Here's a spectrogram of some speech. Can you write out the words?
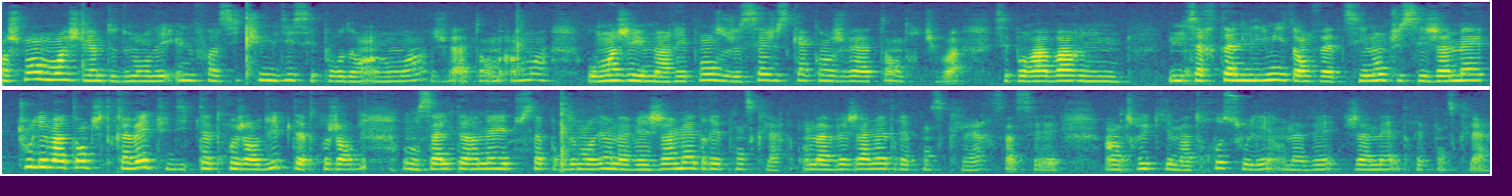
Franchement, moi, je viens de te demander une fois. Si tu me dis c'est pour dans un mois, je vais attendre un mois. Au moins, j'ai eu ma réponse. Je sais jusqu'à quand je vais attendre, tu vois. C'est pour avoir une, certaine limite, en fait. Sinon, tu sais jamais. Tous les matins, tu te réveilles, tu dis peut-être aujourd'hui, peut-être aujourd'hui. On s'alternait et tout ça pour demander. On n'avait jamais de réponse claire. On n'avait jamais de réponse claire. Ça, c'est un truc qui m'a trop saoulé. On n'avait jamais de réponse claire.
